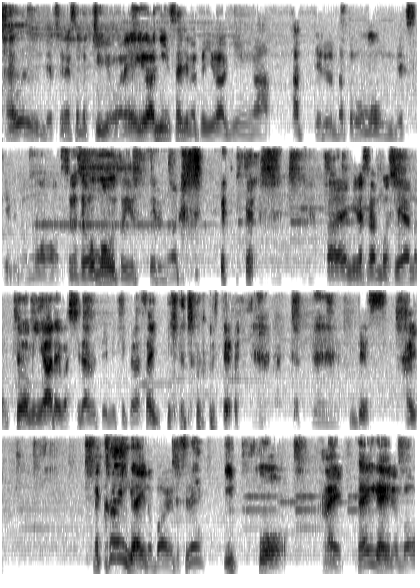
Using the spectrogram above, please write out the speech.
買うんですね、その企業はね。岩銀スタジアムと岩銀が買ってるんだと思うんですけれども、すみません、思うと言ってるのは はい、皆さんもしあの興味があれば調べてみてくださいっていうところでです。はい。海外の場合ですね。一方、はい。海外の場合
